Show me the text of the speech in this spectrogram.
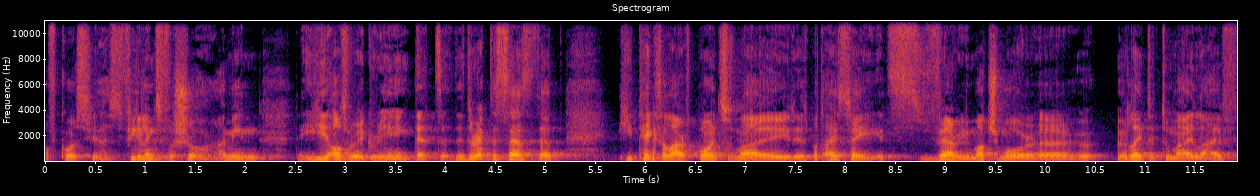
Of course, yes. Feelings for sure. I mean, he also agreeing that the director says that he takes a lot of points of my this, but I say it's very much more uh, related to my life.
